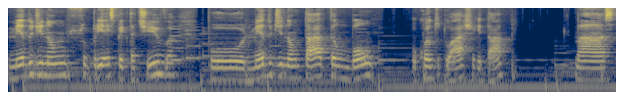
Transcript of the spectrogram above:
medo de não suprir a expectativa, por medo de não estar tá tão bom o quanto tu acha que tá, mas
